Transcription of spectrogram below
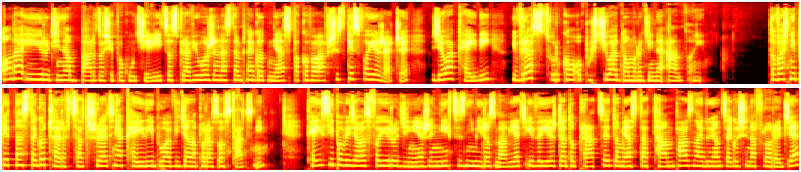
ona i jej rodzina bardzo się pokłócili, co sprawiło, że następnego dnia spakowała wszystkie swoje rzeczy, wzięła Kaylee i wraz z córką opuściła dom rodziny Anthony. To właśnie 15 czerwca trzyletnia Kaylee była widziana po raz ostatni. Casey powiedziała swojej rodzinie, że nie chce z nimi rozmawiać i wyjeżdża do pracy do miasta Tampa, znajdującego się na Florydzie,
